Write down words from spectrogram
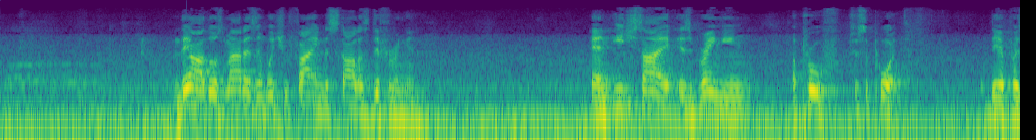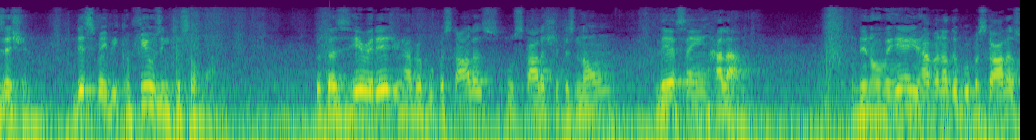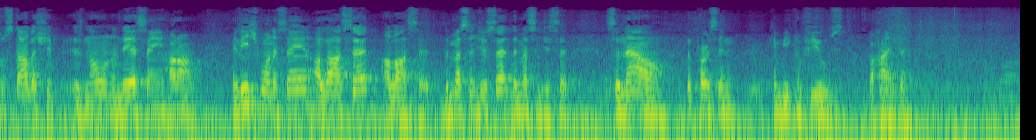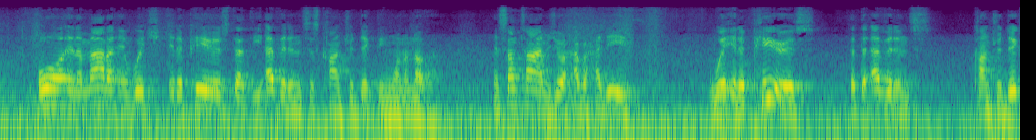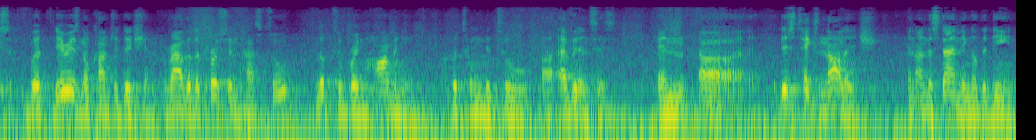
They are those matters in which you find the scholars differing in. And each side is bringing a proof to support their position. This may be confusing to someone. Because here it is, you have a group of scholars whose scholarship is known. They're saying halal. And then over here you have another group of scholars whose scholarship is known and they're saying haram. And each one is saying Allah said, Allah said. The messenger said, the messenger said. So now the person can be confused behind that. Or in a matter in which it appears that the evidence is contradicting one another. And sometimes you'll have a hadith where it appears that the evidence contradicts, but there is no contradiction. Rather, the person has to look to bring harmony between the two uh, evidences. And uh, this takes knowledge and understanding of the deen.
